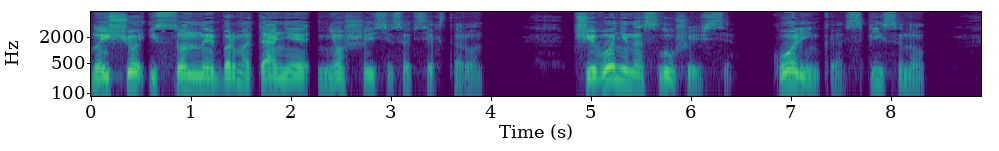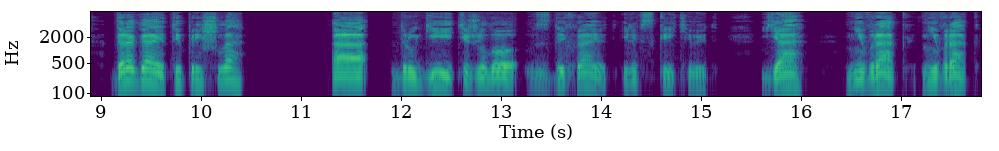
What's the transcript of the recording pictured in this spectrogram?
но еще и сонное бормотание, несшееся со всех сторон. Чего не наслушаешься? Коленька, спи, сынок. Дорогая, ты пришла? а другие тяжело вздыхают или вскрикивают. «Я не враг, не враг!»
